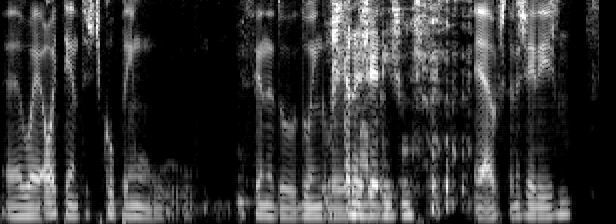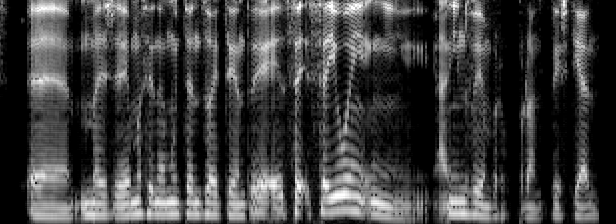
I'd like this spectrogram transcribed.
uh, 80s, desculpem o, a cena do, do inglês. O estrangeirismo. É, o estrangeirismo. Uh, mas é uma cena muito anos 80. É, sa saiu em, em, em, novembro, pronto, deste ano.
